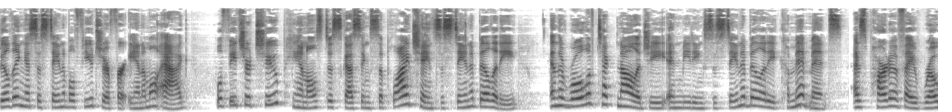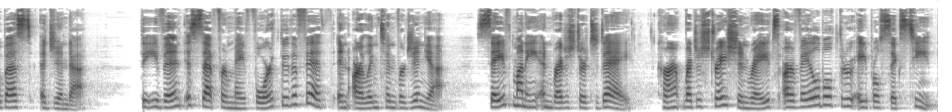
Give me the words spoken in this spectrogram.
Building a Sustainable Future for Animal Ag will feature two panels discussing supply chain sustainability and the role of technology in meeting sustainability commitments as part of a robust agenda. The event is set for May 4th through the 5th in Arlington, Virginia. Save money and register today. Current registration rates are available through April 16th.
